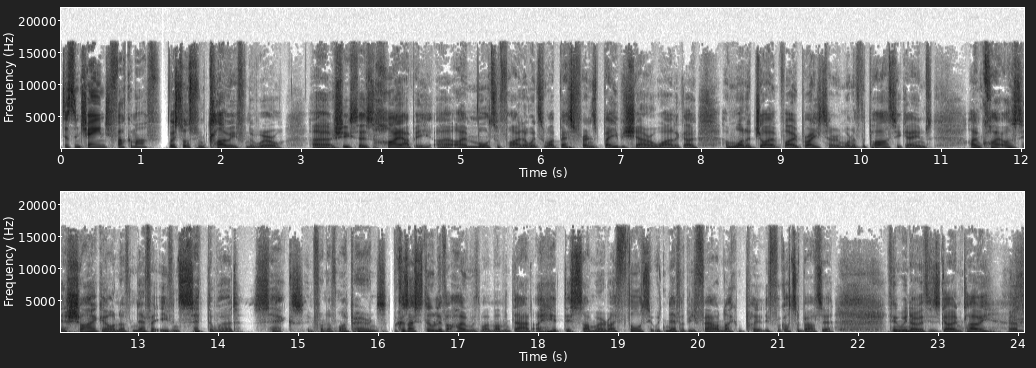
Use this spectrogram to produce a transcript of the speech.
doesn't change, fuck him off. this one's from Chloe from the Wirral. Uh, she says, "Hi Abbey, uh, I'm mortified. I went to my best friend's baby shower a while ago and won a giant vibrator in one of the party games. I'm quite honestly a shy girl, and I've never even said the word." Sex in front of my parents. Because I still live at home with my mum and dad, I hid this somewhere and I thought it would never be found. I completely forgot about it. I think we know where this is going, Chloe. Um,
